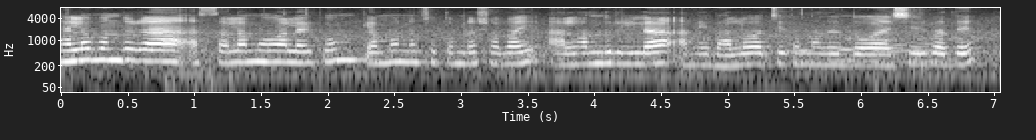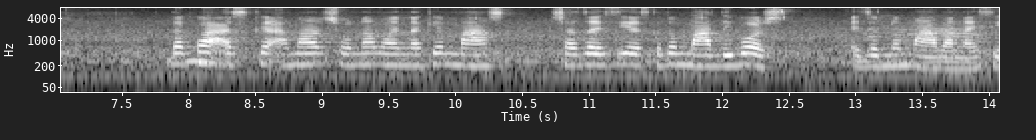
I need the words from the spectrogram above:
হ্যালো বন্ধুরা, আসসালামু আলাইকুম। কেমন আছো তোমরা সবাই? আলহামদুলিল্লাহ, আমি ভালো আছি তোমাদের দোয়া আশীর্বাদে। দেখো, আজকে আমার সোনা ময়নাকে মা সাজাইছি, আজকে তো মা দিবস এই জন্য মা বানাইছি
